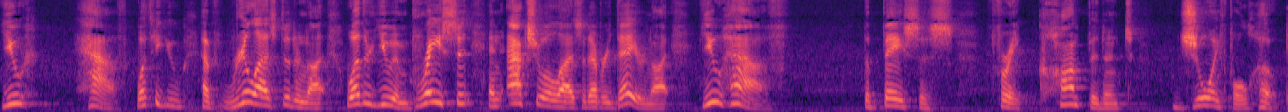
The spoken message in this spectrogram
you have, whether you have realized it or not, whether you embrace it and actualize it every day or not, you have the basis for a confident, joyful hope.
